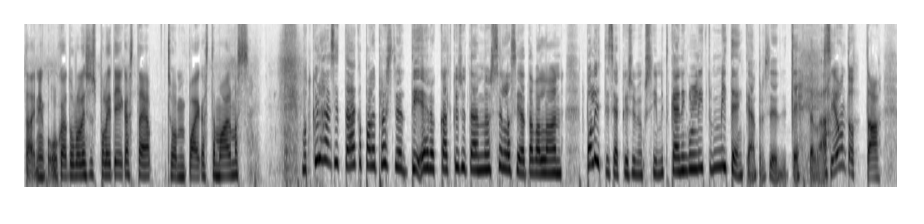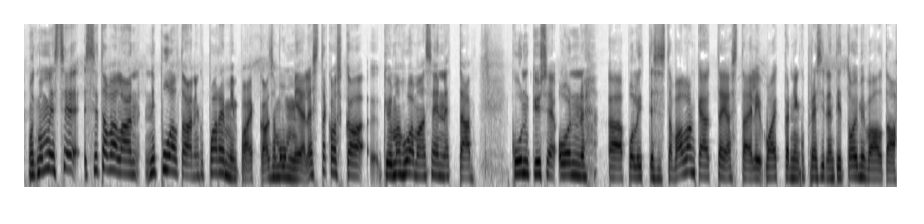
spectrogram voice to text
tai niin kuin ulko- ja turvallisuuspolitiikasta ja Suomen paikasta maailmassa. Mutta kyllähän sitten aika paljon presidenttiehdokkaat kysytään myös sellaisia tavallaan poliittisia kysymyksiä, mitkä ei niinku liity mitenkään presidentin tehtävään. Se on totta, mutta mun mielestä se, se tavallaan, ne puoltaa niinku paremmin paikkaansa mun mielestä, koska kyllä mä huomaan sen, että kun kyse on ää, poliittisesta vallankäyttäjästä, eli vaikka niin kuin presidentin toimivalta,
